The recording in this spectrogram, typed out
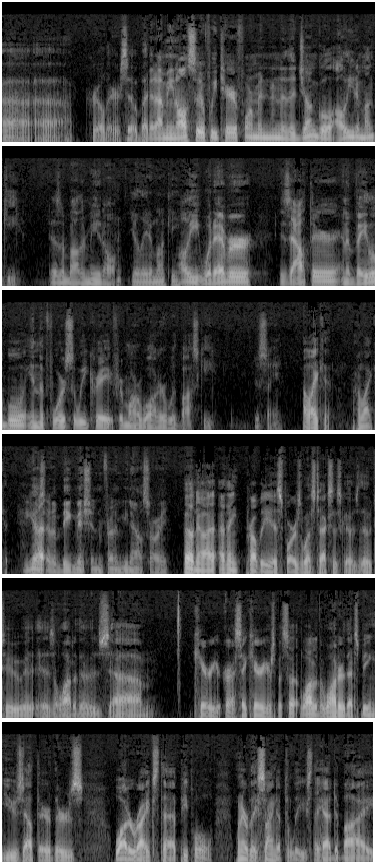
uh, uh, grill there. So, but, But I mean, also if we terraform it into the jungle, I'll eat a monkey. Doesn't bother me at all. You'll eat a monkey. I'll eat whatever is out there and available in the forest that we create from our water with Bosque. Just saying. I like it. I like it. You guys have a big mission in front of you now. Sorry. Well, no, I, I think probably as far as West Texas goes, though, too, is, is a lot of those um, carrier, or I say carriers, but so, a lot of the water that's being used out there. There's water rights that people, whenever they signed up to lease, they had to buy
